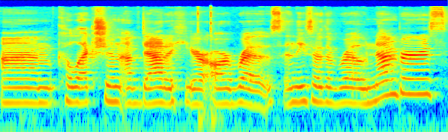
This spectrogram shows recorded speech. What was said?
um, collection of data here are rows, and these are the row numbers.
